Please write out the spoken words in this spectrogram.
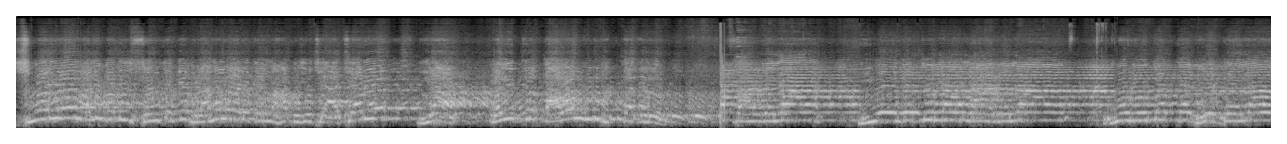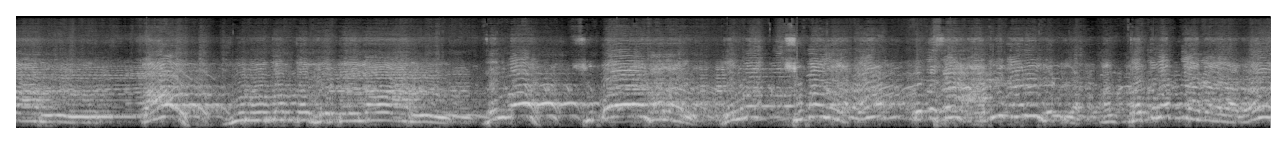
शिवाजीराव मालिकातील संत ते ब्राह्मणवाडेकर महापूजेचे आचार्य या पवित्र पावन गुरु भक्ताकडून चांगला योग तुला लागला गुरु दत्त भेटला रे. काय? गुरु दत्त भेटला रे. जन्म? सुपर झाला रे. जन्म? सुपर झाला का? तर तसा अधिकारी भेटला. आणि तत्वज्ञान आलं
